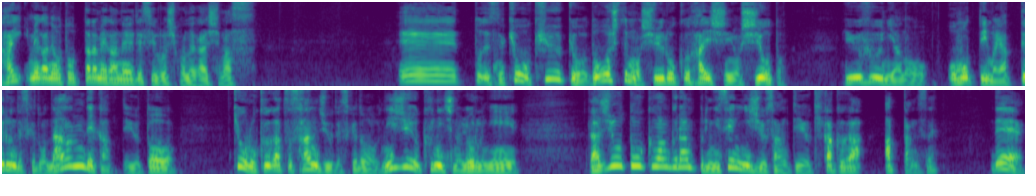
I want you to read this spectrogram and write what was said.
はい。メガネを取ったらメガネです。よろしくお願いします。えー、っとですね、今日急遽どうしても収録配信をしようというふうにあの、思って今やってるんですけど、なんでかっていうと、今日6月30ですけど、29日の夜に、ラジオトークワングランプリ2023っていう企画があったんですね。で、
